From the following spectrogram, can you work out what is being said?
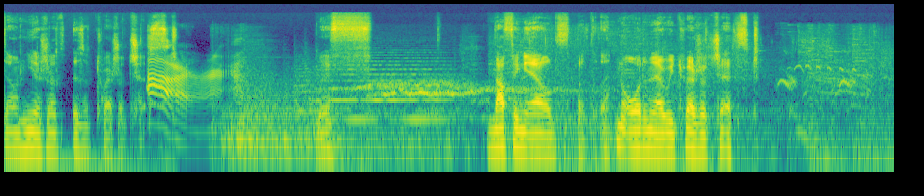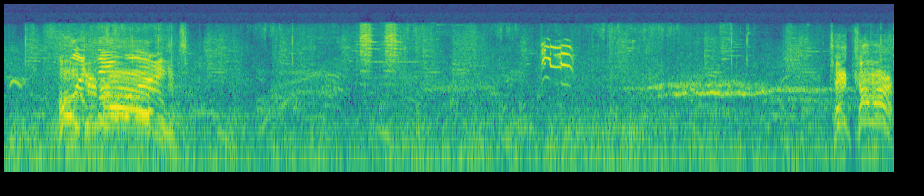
Down here just is a treasure chest. With nothing else but an ordinary treasure chest. What they want? Take cover!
